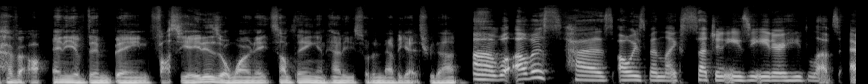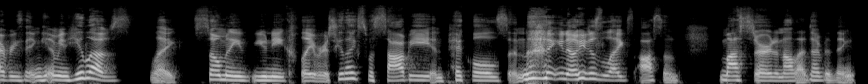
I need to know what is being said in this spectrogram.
have uh, any of them been fussy eaters or won't eat something and how do you sort of navigate through that uh, well elvis has always been like such an easy eater he loves everything i mean he loves like so many unique flavors. He likes wasabi and pickles and you know, he just likes awesome mustard and all that type of thing.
